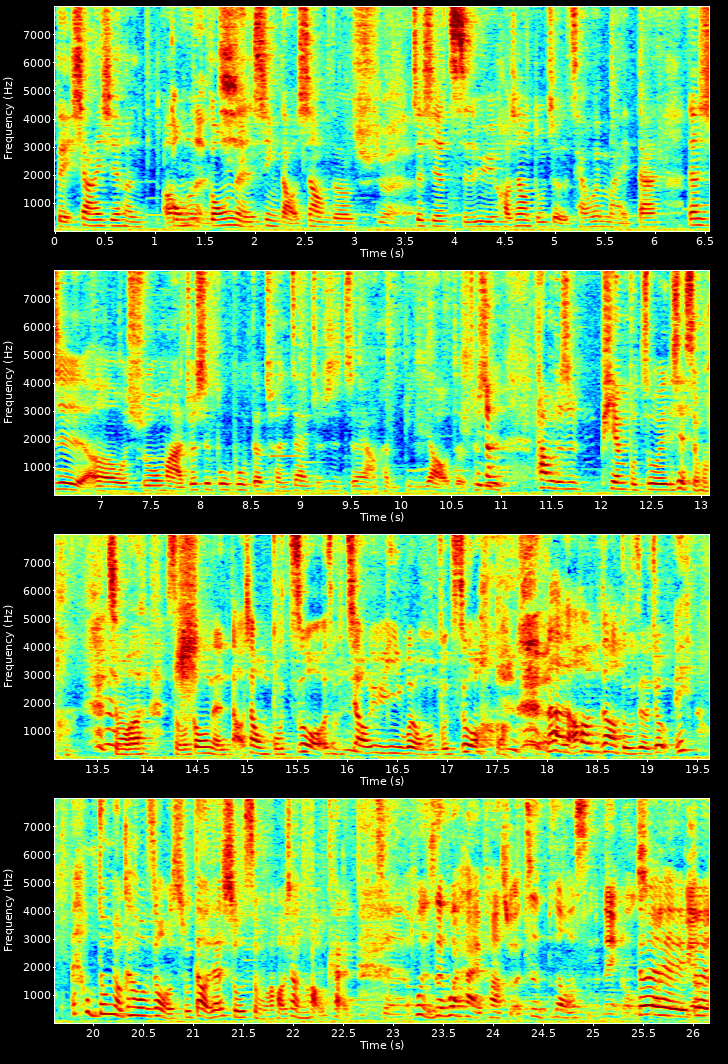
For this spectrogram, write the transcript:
得下一些很功能、呃、功能性导向的这些词语，好像读者才会买单。但是呃，我说嘛，就是步步的存在就是这样，很必要的，就是 他们就是偏不做一些什么 什么什么功能导向，我们不做什么教育意味，我们不做。那然后让读者就哎哎，我们都没有看过这种书，到底在说什么？好像很好看，真的，或者是会害怕说这不知道什么内容。对对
